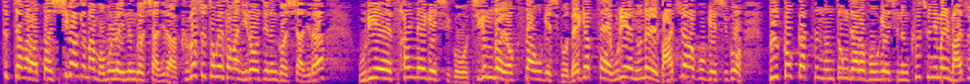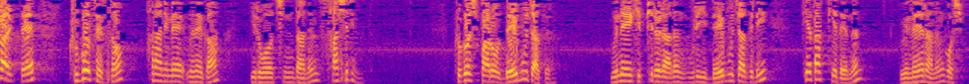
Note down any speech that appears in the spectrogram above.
특정한 어떤 시각에만 머물러 있는 것이 아니라 그것을 통해서만 이루어지는 것이 아니라 우리의 삶에 계시고 지금도 역사하고 계시고 내 곁에 우리의 눈을 마주하고 계시고 불꽃 같은 눈동자로 보고 계시는 그 주님을 마주할 때 그곳에서 하나님의 은혜가 이루어진다는 사실입니다. 그것이 바로 내부자들, 은혜의 깊이를 아는 우리 내부자들이 깨닫게 되는 은혜라는 것입니다.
